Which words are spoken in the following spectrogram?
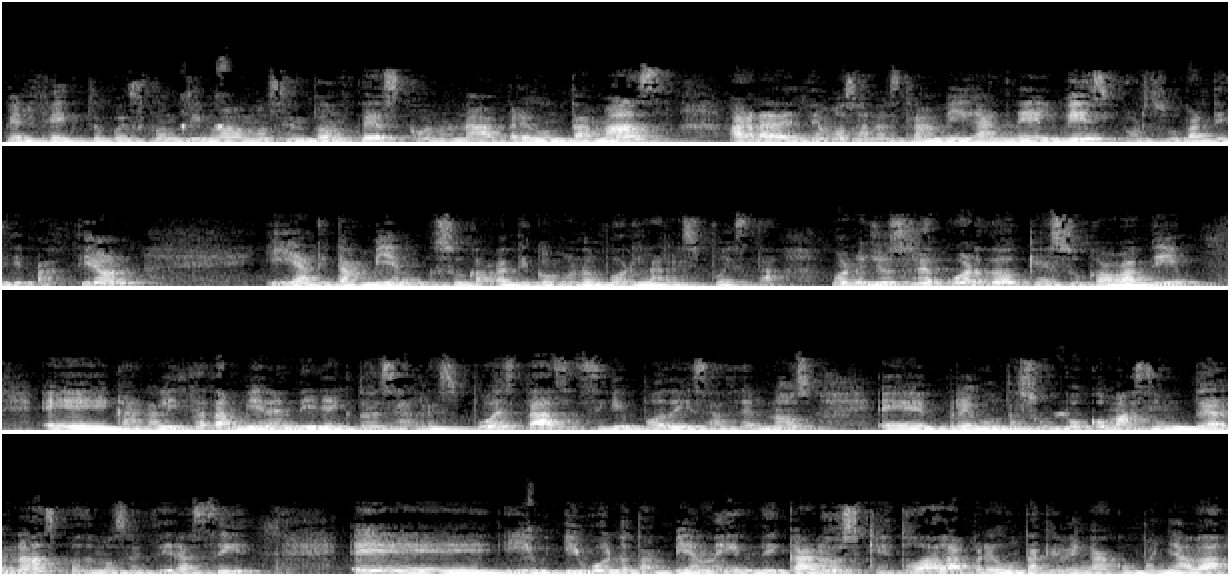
Perfecto, pues continuamos entonces con una pregunta más. Agradecemos a nuestra amiga Nelvis por su participación y a ti también, Sukabati, como no, por la respuesta. Bueno, yo os recuerdo que Sukabati eh, canaliza también en directo esas respuestas, así que podéis hacernos eh, preguntas un poco más internas, podemos decir así. Eh, y, bueno, también indicaros que toda la pregunta que venga acompañada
